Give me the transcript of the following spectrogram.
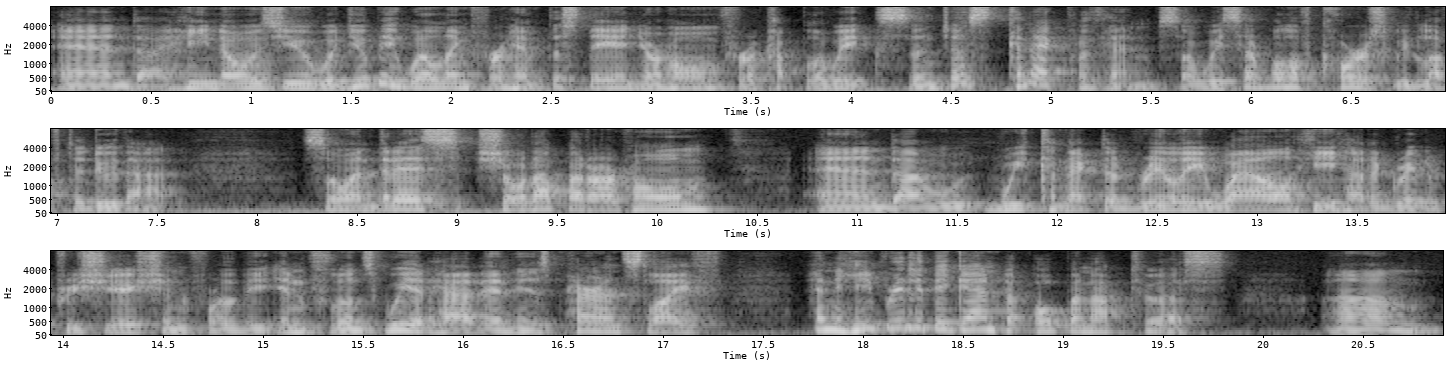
And uh, he knows you. Would you be willing for him to stay in your home for a couple of weeks and just connect with him? So we said, Well, of course, we'd love to do that. So Andres showed up at our home and uh, we connected really well. He had a great appreciation for the influence we had had in his parents' life, and he really began to open up to us. Um,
